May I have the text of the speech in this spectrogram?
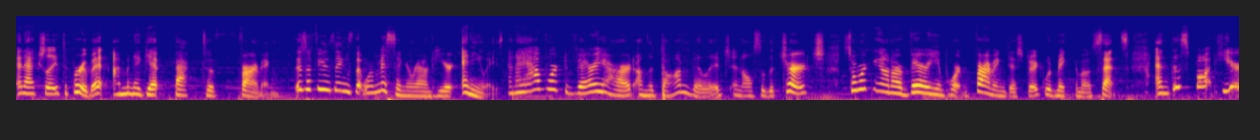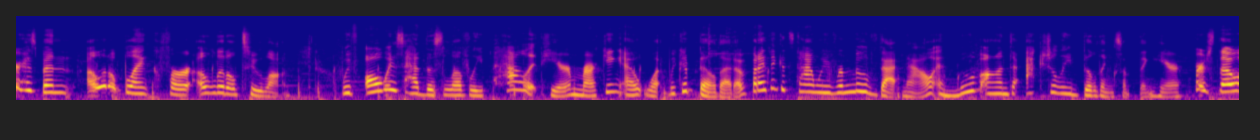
And actually, to prove it, I'm gonna get back to farming. There's a few things that we're missing around here anyways, and I have worked very hard on the Dawn Village and also the church, so working on our very important farming district would make the most sense. And this spot here has been a little blank for a little too long. We've always had this lovely palette here marking out what we could build out of, but I think it's time we remove that now and move on to actually building something here. First though,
